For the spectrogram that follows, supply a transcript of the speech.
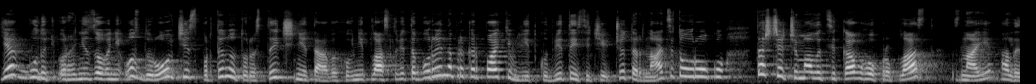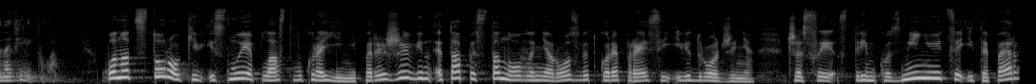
Як будуть організовані оздоровчі, спортивно-туристичні та виховні пластові табори на Прикарпатті влітку 2014 року, та ще чимало цікавого про пласт знає Галина Філіпова. Понад 100 років існує пласт в Україні. Пережив він етапи становлення, розвитку, репресій і відродження. Часи стрімко змінюються, і тепер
